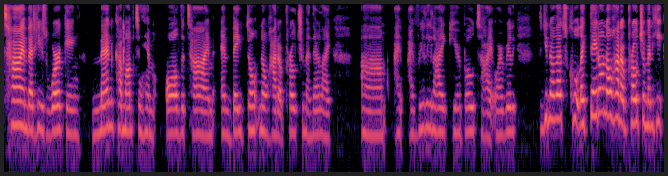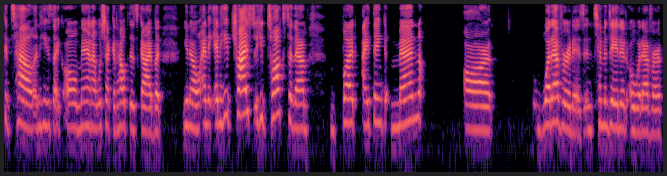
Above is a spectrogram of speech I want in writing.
time that he's working men come up to him all the time and they don't know how to approach him and they're like um i i really like your bow tie or i really you know that's cool like they don't know how to approach him and he could tell and he's like oh man i wish i could help this guy but you know and and he tries he talks to them but i think men are whatever it is intimidated or whatever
